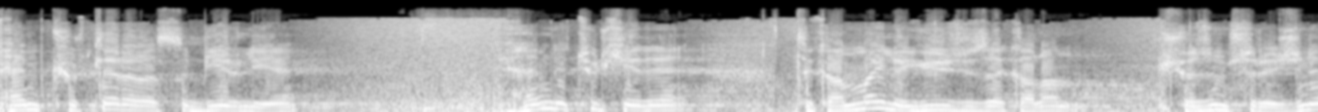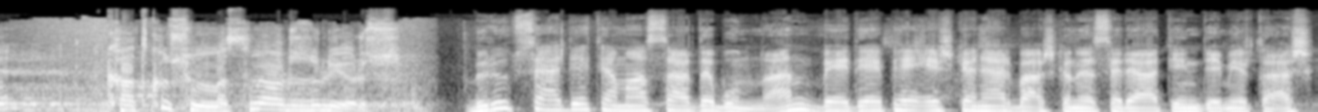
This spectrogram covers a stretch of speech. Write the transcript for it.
hem Kürtler arası birliğe hem de Türkiye'de tıkanmayla yüz yüze kalan çözüm sürecine katkı sunmasını arzuluyoruz. Brüksel'de temaslarda bulunan BDP eş genel başkanı Selahattin Demirtaş,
